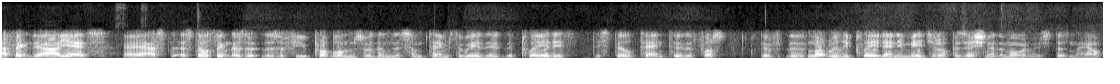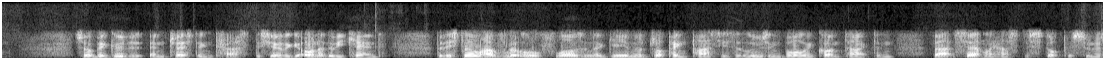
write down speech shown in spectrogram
I think they are, yes. Uh, I, st- I still think there's a, there's a few problems within the, sometimes the way they, they play. They they still tend to the first. They've, they've not really played any major opposition at the moment, which doesn't help. So it'll be a good, interesting task to see how they get on at the weekend. But they still have little flaws in their game. They're dropping passes, they're losing ball in contact, and that certainly has to stop as soon as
